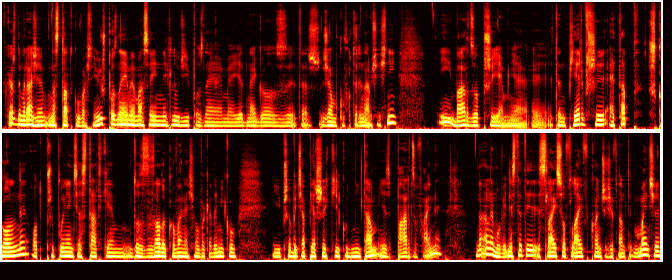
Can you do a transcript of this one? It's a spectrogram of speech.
W każdym razie na statku właśnie już poznajemy masę innych ludzi, poznajemy jednego z też ziomków, który nam się śni i bardzo przyjemnie y, ten pierwszy etap szkolny od przypłynięcia statkiem do zadokowania się w akademiku i przebycia pierwszych kilku dni tam jest bardzo fajny. No ale mówię, niestety Slice of Life kończy się w tamtym momencie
